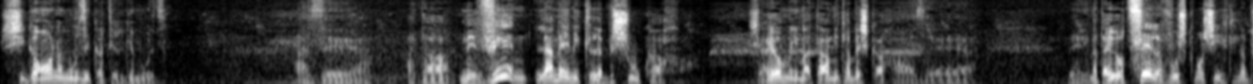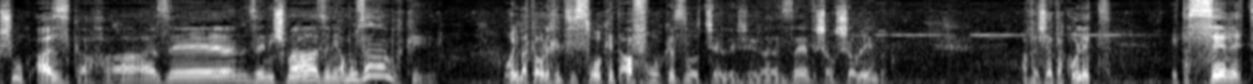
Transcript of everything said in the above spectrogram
שיגעון המוזיקה תרגמו את זה. אז uh, אתה מבין למה הם התלבשו ככה. שהיום אם אתה מתלבש ככה, אז... Uh, אם אתה יוצא לבוש כמו שהתלבשו אז ככה, אז זה, זה נשמע, זה נראה מוזר, כאילו. או אם אתה הולך עם תסרוקת אפרו כזאת של, של הזה, ושרשרים. אבל כשאתה קולט את הסרט,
